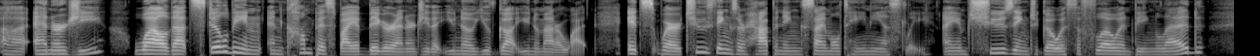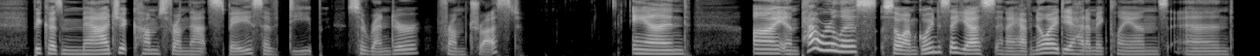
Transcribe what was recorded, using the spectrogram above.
uh, energy while that's still being encompassed by a bigger energy that you know you've got you no matter what. It's where two things are happening simultaneously. I am choosing to go with the flow and being led because magic comes from that space of deep surrender from trust. And I am powerless, so I'm going to say yes, and I have no idea how to make plans, and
